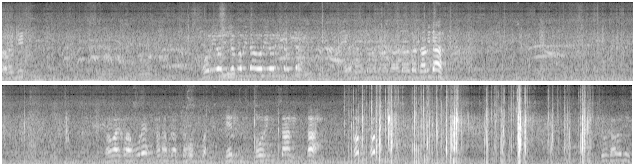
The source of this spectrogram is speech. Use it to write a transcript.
გავედით. ორი ორი შემოვიდა ორი ორი და გავიდა. დავა ახლა უყურე თან ამრად შემოვიდა 1 2 3 და. ჰოპ ჰოპ. ჩვენ გავედით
